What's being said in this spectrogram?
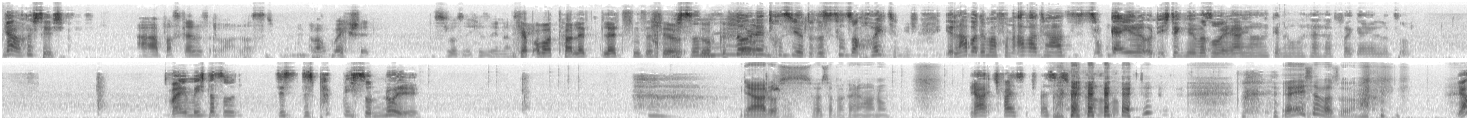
Ja, richtig. Ah, Pascal, du bist einfach lost. Aber wack shit, dass du das nicht gesehen hast. Ich habe Avatar let letztens das Hat hier mich so null durchgeschaut. interessiert und das tut's auch heute nicht. Ihr labert immer von Avatar, das ist so geil und ich denke mir immer so, ja, ja, genau, voll geil und so. Weil mich das so, das, das packt mich so null. Ja, du hast, hast einfach keine Ahnung. Ja, ich weiß, ich weiß, dass ich keine Ahnung hab. Ja, ist aber so. Ja,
